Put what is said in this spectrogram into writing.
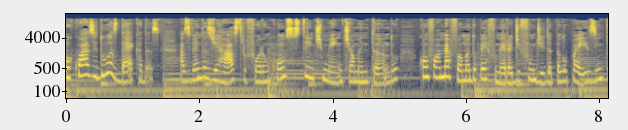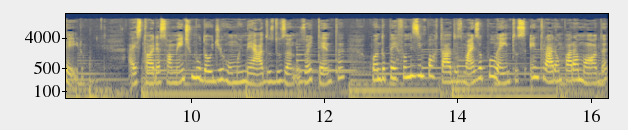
Por quase duas décadas, as vendas de rastro foram consistentemente aumentando conforme a fama do perfume era difundida pelo país inteiro. A história somente mudou de rumo em meados dos anos 80, quando perfumes importados mais opulentos entraram para a moda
